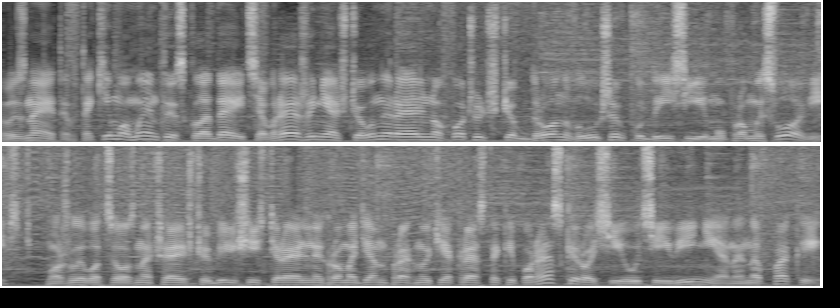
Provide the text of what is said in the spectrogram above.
Ви знаєте, в такі моменти складається враження, що вони реально хочуть, щоб дрон влучив кудись їм у промисловість. Можливо, це означає, що більшість реальних громадян прагнуть якраз таки поразки Росії у цій війні, а не навпаки.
